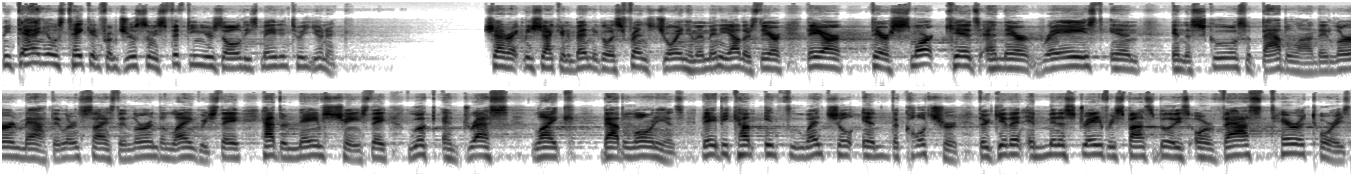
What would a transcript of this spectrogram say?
I mean, Daniel was taken from Jerusalem. He's 15 years old. He's made into a eunuch. Shadrach, Meshach, and Abednego, his friends, join him, and many others. They are, they are, they are smart kids, and they're raised in, in the schools of Babylon. They learn math, they learn science, they learn the language. They have their names changed. They look and dress like Babylonians. They become influential in the culture. They're given administrative responsibilities or vast territories.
